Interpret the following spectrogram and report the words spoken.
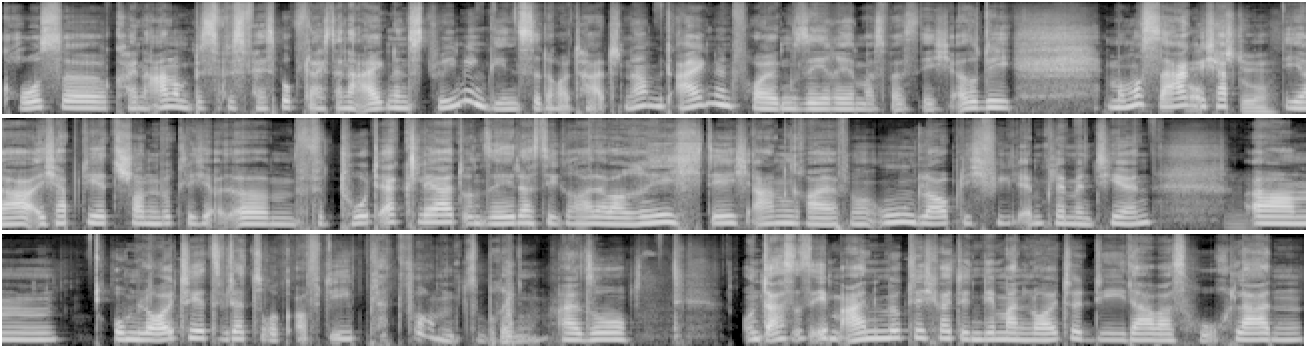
große, keine Ahnung, bis, bis Facebook vielleicht seine eigenen Streaming-Dienste dort hat, ne? Mit eigenen Folgen, Serien, was weiß ich. Also die, man muss sagen, ich Glaubst habe ja, ich habe die jetzt schon wirklich ähm, für tot erklärt und sehe, dass die gerade aber richtig angreifen und unglaublich viel implementieren, ähm, um Leute jetzt wieder zurück auf die Plattformen zu bringen. Also und das ist eben eine Möglichkeit, indem man Leute, die da was hochladen,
